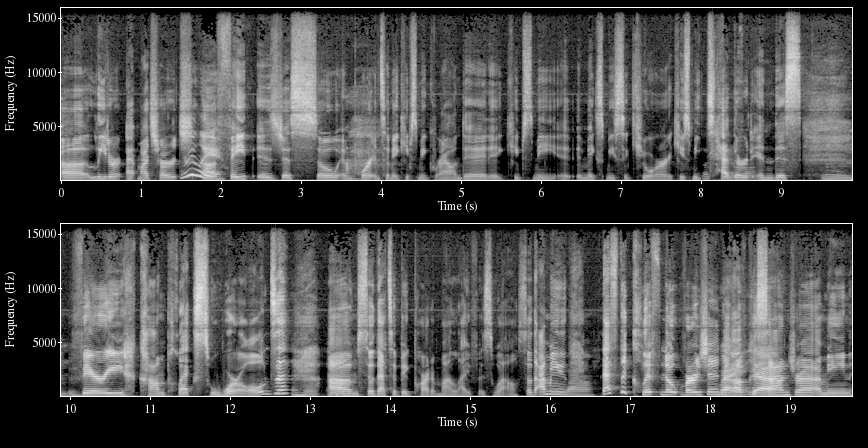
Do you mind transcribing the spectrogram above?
uh, leader at my church. Really? Uh, faith is just so important to me. It keeps me grounded. It keeps me, it, it makes me secure. It keeps me tethered in this Mm. very complex world. Mm-hmm, Um, so that's a big part of my life as well. So, th- I mean, Wow. that's the Cliff Note version Right, of yeah. Cassandra. I mean,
